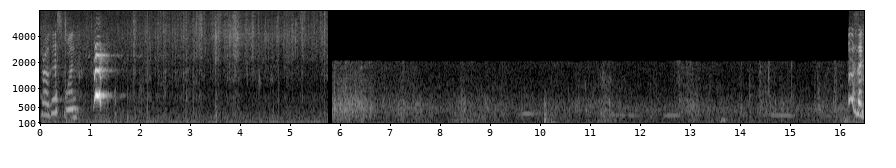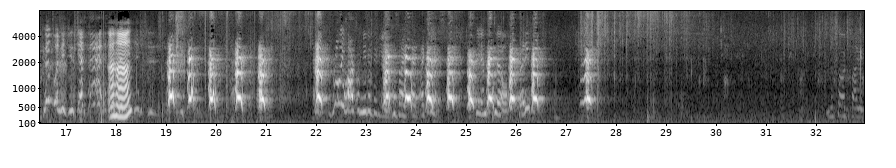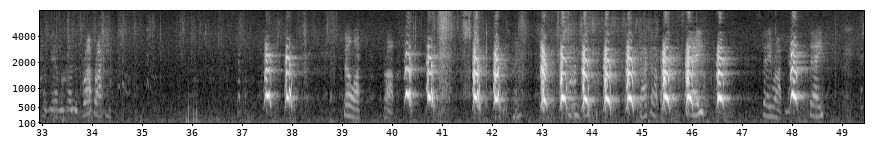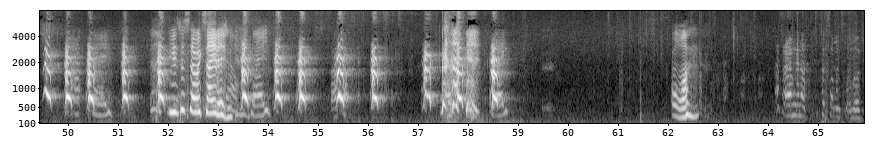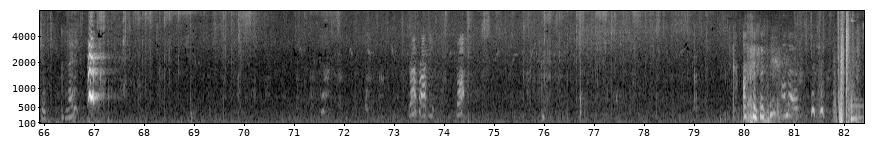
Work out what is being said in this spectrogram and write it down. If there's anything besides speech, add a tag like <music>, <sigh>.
throw this one. <laughs> That was a good one. Did you get that? Uh <laughs> so excited because we haven't done this. Drop, Rocky. Bella, drop. Back up. Stay. Stay, Rocky. Stay. Stay. He's just so excited. Now, stay. Back up. Stay. Oh. That's right. I'm gonna put some in slow motion. Ready? Drop, Rocky. Drop. <laughs> Almost <laughs>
